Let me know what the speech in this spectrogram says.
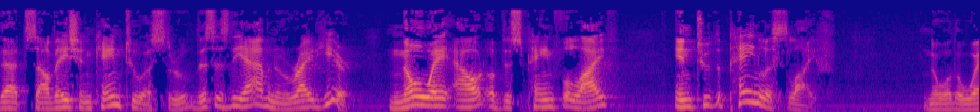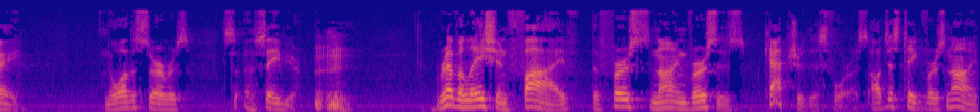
that salvation came to us through. This is the avenue right here. No way out of this painful life into the painless life. No other way. No other service, uh, Savior. Revelation 5, the first nine verses, capture this for us. I'll just take verse 9.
